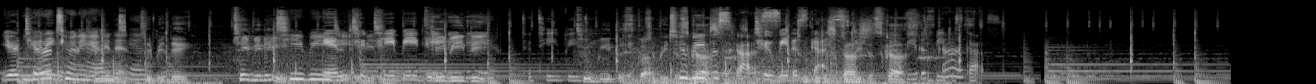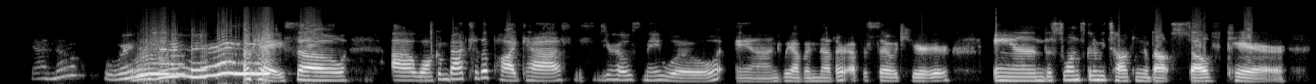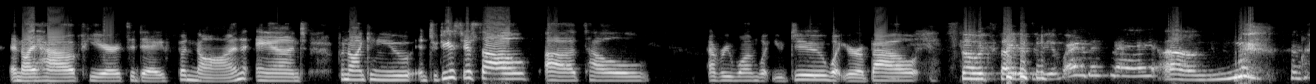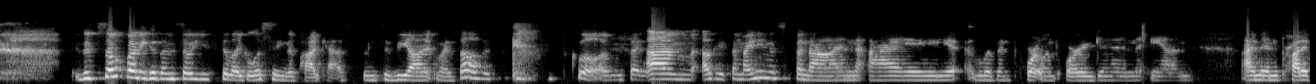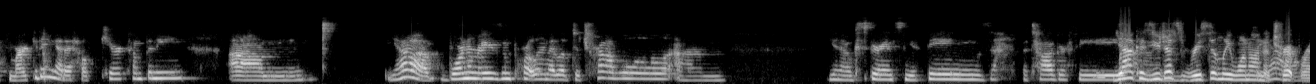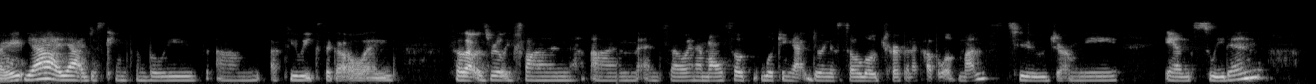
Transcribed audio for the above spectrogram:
You're tuning, You're tuning in. TBD. TBD. TBD. into TBD. TBD. To TBD. To be discussed. To be To be discussed. discussed. To be To be discussed. discussed. To be discussed. Yeah, no, we're Okay, so uh, welcome back to the podcast. This is your host, May Wu, and we have another episode here. And this one's going to be talking about self care. And I have here today Fanon. And Fanon, can you introduce yourself? Uh, tell everyone what you do, what you're about. so excited to be a part of this day. Um, it's so funny because I'm so used to like listening to podcasts and to be on it myself. It's, cool. I'm excited. Um, okay, so my name is Fanon. I live in Portland, Oregon, and I'm in product marketing at a healthcare company. Um, yeah, born and raised in Portland. I love to travel. Um, you know, experience new things, photography. Yeah, because you just um, recently went on a trip, right? Yeah, yeah. I just came from Belize um, a few weeks ago, and so that was really fun. Um, and so, and I'm also looking at doing a solo trip in a couple of months to Germany and Sweden.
